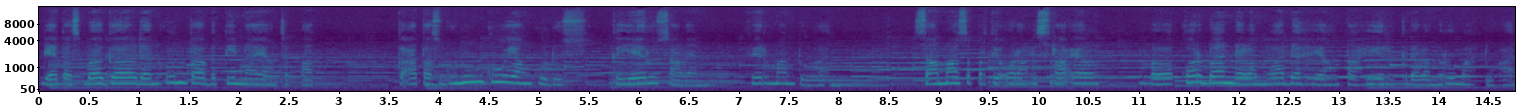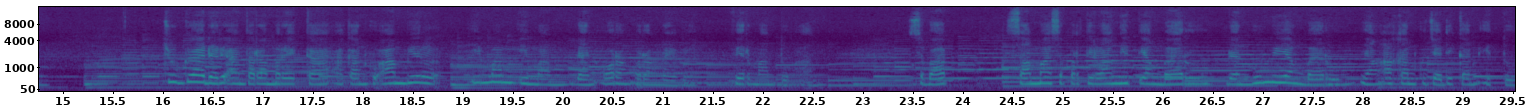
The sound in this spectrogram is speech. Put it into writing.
di atas bagal dan unta betina yang cepat, ke atas gunungku yang kudus, ke Yerusalem, firman Tuhan. Sama seperti orang Israel membawa korban dalam wadah yang tahir ke dalam rumah Tuhan. Juga dari antara mereka akan kuambil imam-imam dan orang-orang Lewi, firman Tuhan. Sebab sama seperti langit yang baru dan bumi yang baru yang akan kujadikan itu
